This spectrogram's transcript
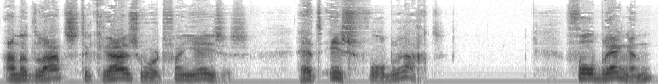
aan het laatste kruiswoord van Jezus. Het is volbracht. Volbrengen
